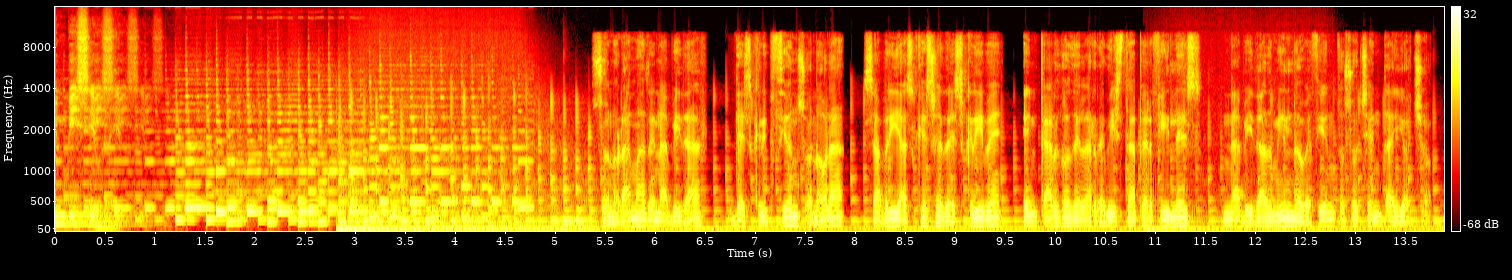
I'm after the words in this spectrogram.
Invisible. Sonorama de Navidad, descripción sonora, ¿sabrías que se describe? Encargo de la revista Perfiles, Navidad 1988.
